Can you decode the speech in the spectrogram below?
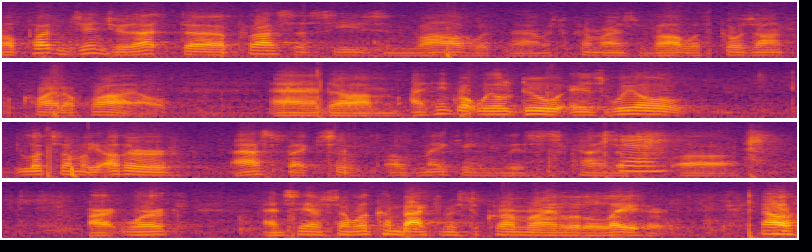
Well, Pud and Ginger, that uh, process he's involved with now, Mr. Crumrine's involved with, goes on for quite a while. And um, I think what we'll do is we'll look at some of the other aspects of, of making this kind Okay. of uh, artwork and see how so we'll come back to Mr. Crumrine a little later. Now, if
